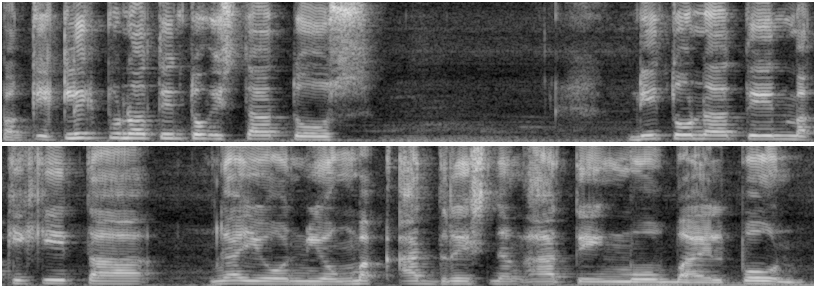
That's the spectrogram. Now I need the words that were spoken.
pag i-click po natin tong status, dito natin makikita ngayon yung MAC address ng ating mobile phone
